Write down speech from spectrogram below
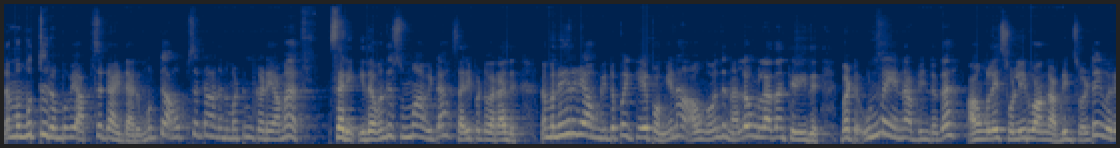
நம்ம முத்து ரொம்பவே அப்செட் ஆகிட்டார் முத்து அப்செட் ஆனது மட்டும் கிடையாம சரி இதை வந்து சும்மா விட்டால் சரிப்பட்டு வராது. நம்ம நேரடியாக அவங்ககிட்ட போய் கேட்போம். ஏன்னா அவங்க வந்து நல்லவங்களாக தான் தெரியுது. பட் உண்மை என்ன அப்படின்றத அவங்களே சொல்லிடுவாங்க அப்படின்னு சொல்லிட்டு இவர்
